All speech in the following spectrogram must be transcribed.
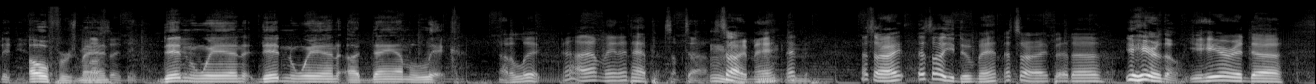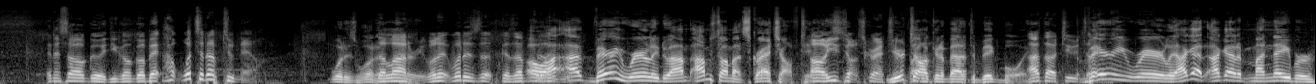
didn't you? Offers, man. Lost that, didn't you? Didn't win. Didn't win a damn lick. Not a lick. Yeah, I mean, it happens sometimes. Mm, It's all right, man. That- that's all right. That's all you do, man. That's all right. But uh, you're here though. You're here, and uh, and it's all good. You're gonna go back. How, what's it up to now? What is what? The up? lottery. What? What is it? Because I'm. Oh, I, I very rarely do. I'm, I'm talking about scratch off tickets. Oh, you don't scratch. You're off. talking about the big boy. I thought you. were talking- Very rarely. I got I got my neighbor,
